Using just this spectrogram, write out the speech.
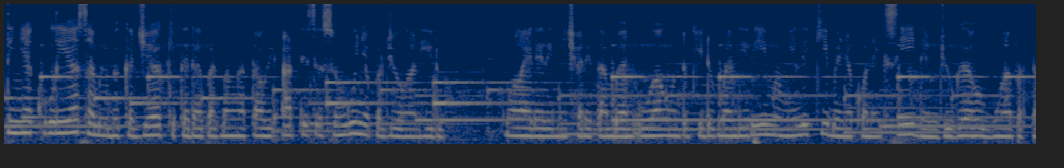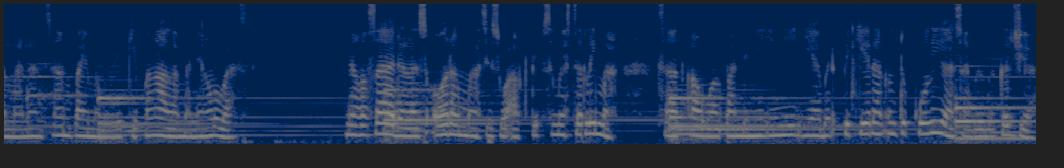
Pentingnya kuliah sambil bekerja, kita dapat mengetahui arti sesungguhnya perjuangan hidup. Mulai dari mencari tambahan uang untuk hidup mandiri, memiliki banyak koneksi, dan juga hubungan pertemanan sampai memiliki pengalaman yang luas. Nelsa adalah seorang mahasiswa aktif semester 5. Saat awal pandemi ini, ia berpikiran untuk kuliah sambil bekerja,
